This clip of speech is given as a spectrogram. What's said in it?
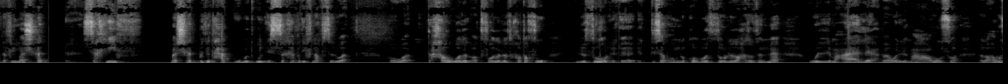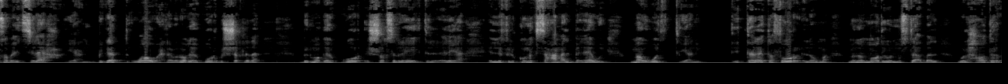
ده في مشهد سخيف مشهد بتضحك وبتقول إيه السخافة دي في نفس الوقت. هو تحول الأطفال اللي اتخطفوا لثور اكتسابهم لقوة ثور للحظة ما واللي معاه لعبة واللي معاه عروسة. العروسة بقت سلاح يعني بجد wow. إحنا بنواجه الجور بالشكل ده بنواجه الجور الشخص اللي جاي يقتل الآلهة اللي في الكوميكس عمل بلاوي موت يعني التلاتة ثور اللي هما من الماضي والمستقبل والحاضر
